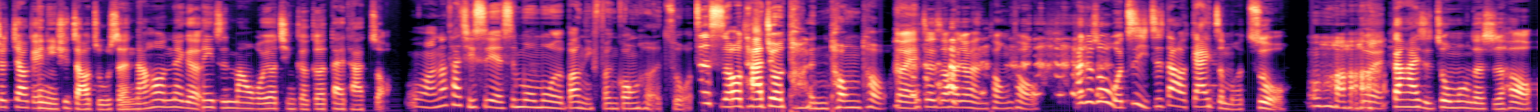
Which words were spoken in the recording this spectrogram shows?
就交给你去找主神，然后那个那只猫，我有请哥哥带它走。哇，那他其实也是默默的帮你分工合作。这时候他就很通透，对，这时候他就很通透，他就说我自己知道该怎么做。哇，对，刚开始做梦的时候，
